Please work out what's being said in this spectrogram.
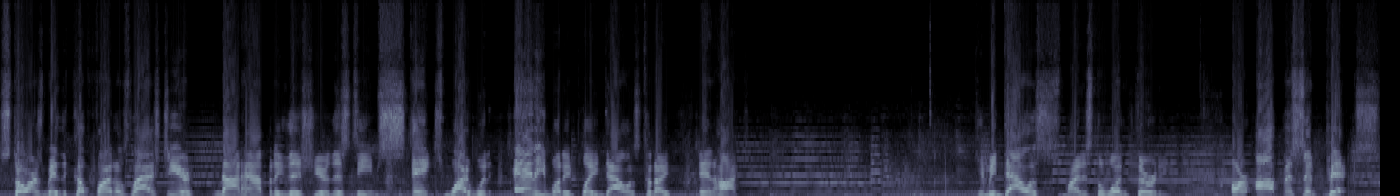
Stars made the Cup Finals last year, not happening this year. This team stinks. Why would anybody play Dallas tonight in hockey? Give me Dallas minus the 130. Our opposite picks,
